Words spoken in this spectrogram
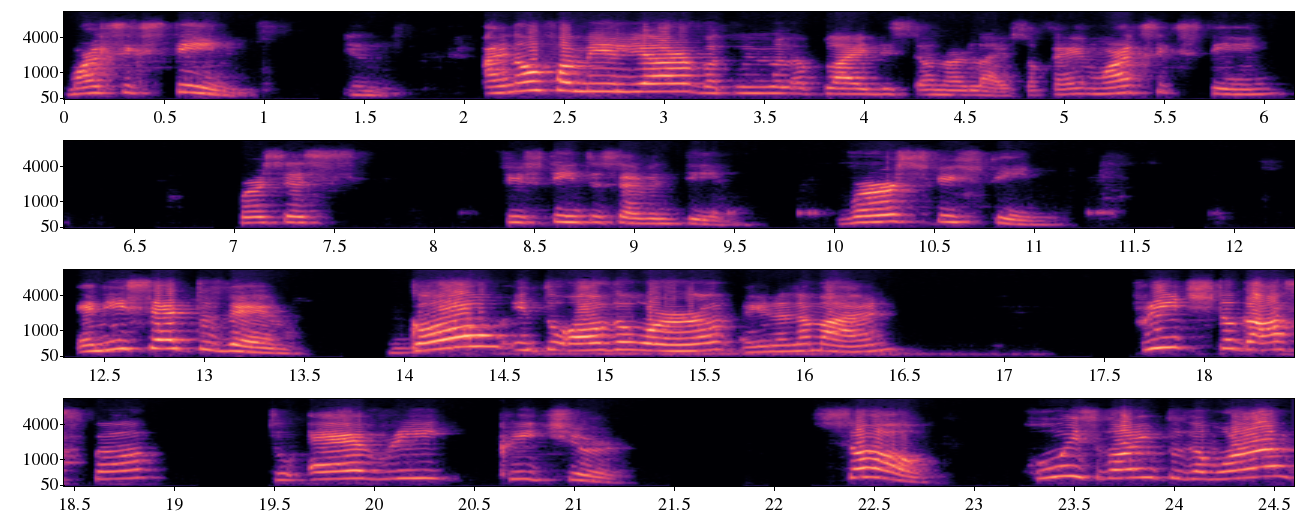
Mark 16. I know familiar, but we will apply this on our lives, okay? Mark 16, verses 15 to 17. Verse 15. And he said to them, Go into all the world, ayun na naman, preach the gospel to every creature. So, who is going to the world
